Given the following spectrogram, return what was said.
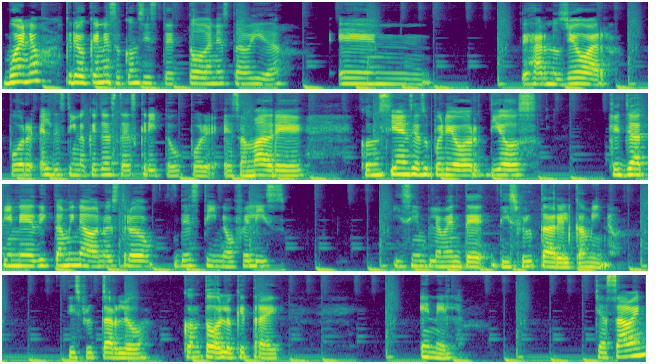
Bueno, creo que en eso consiste todo en esta vida, en dejarnos llevar por el destino que ya está escrito, por esa madre conciencia superior, Dios, que ya tiene dictaminado nuestro destino feliz y simplemente disfrutar el camino, disfrutarlo con todo lo que trae en él. Ya saben,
